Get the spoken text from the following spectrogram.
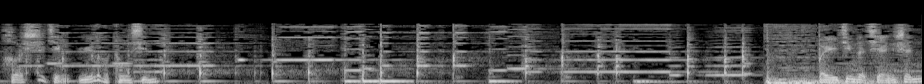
和市井娱乐中心。北京的前身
